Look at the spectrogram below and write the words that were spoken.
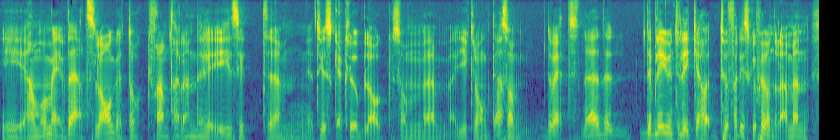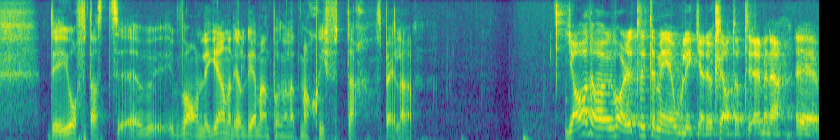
i, han var med i världslaget och framträdande i sitt um, tyska klubblag som um, gick långt. Alltså, du vet, det, det, blir ju inte lika tuffa diskussioner där, men det är ju oftast eh, vanligare när det gäller diamantbollen att man skiftar spelare. Ja, det har väl varit lite mer olika. Det är klart att, jag menar, eh,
